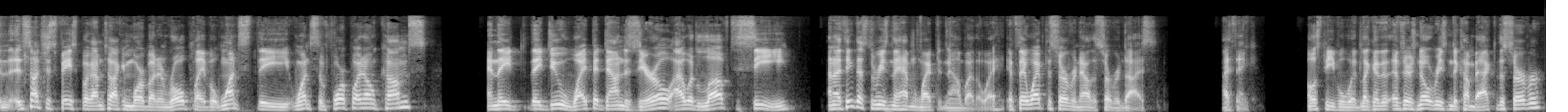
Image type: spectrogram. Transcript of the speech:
it's not just Facebook, I'm talking more about in role play, but once the once the 4.0 comes and they they do wipe it down to zero, I would love to see and I think that's the reason they haven't wiped it now by the way. If they wipe the server now, the server dies. I think. Most people would like if there's no reason to come back to the server,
